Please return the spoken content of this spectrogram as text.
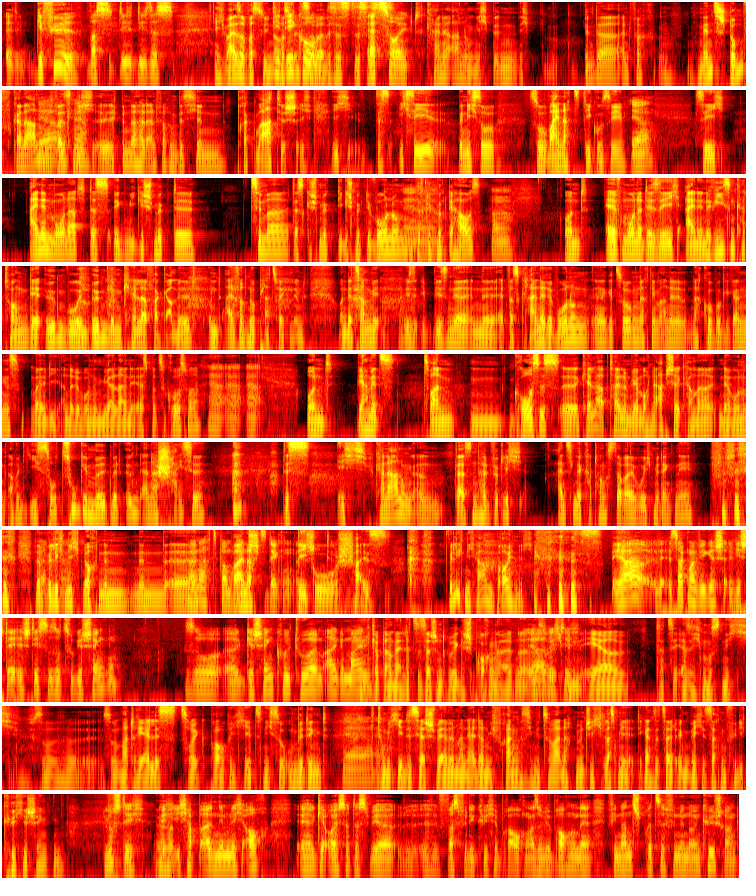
äh, äh, Gefühl, was die, dieses Ich weiß auch, was du hinaus Deko willst, aber das ist, das ist erzeugt. keine Ahnung. Ich bin, ich bin da einfach, nenn's stumpf, keine Ahnung, Ja, ich weiß okay. nicht. Äh, Ich bin da halt einfach ein bisschen pragmatisch. Ich, ich, das, ich sehe, wenn ich so, so Weihnachtsdeko sehe, Ja, sehe ich einen Monat das irgendwie geschmückte Zimmer, das geschmückt, die geschmückte Wohnung, Ja, das geschmückte Haus und elf Monate sehe ich einen riesen Karton, der irgendwo in irgendeinem Keller vergammelt und einfach nur Platz wegnimmt. Und jetzt haben wir, wir- sind ja in eine etwas kleinere Wohnung äh, gezogen, nachdem Anne nach Coburg gegangen ist, weil die andere Wohnung mir alleine erstmal zu groß war. ja, ja, ja. Und wir haben jetzt zwar ein, ein großes äh, Kellerabteil und wir haben auch eine Abstellkammer in der Wohnung, aber die ist so zugemüllt mit irgendeiner Scheiße, dass ich, keine Ahnung, ähm, da sind halt wirklich einzelne Kartons dabei, wo ich mir denke, nee, da Ja, will ich ja. nicht noch einen, einen äh, Weihnachtsbaum. Weihnachtsdeko-Scheiß. Will ich nicht haben, brauche ich nicht. Ja, sag mal, wie, wie ste stehst du so zu Geschenken? So äh, Geschenkkultur im Allgemeinen? ich glaube, da haben wir ja letztes Jahr schon drüber gesprochen halt. Ne? Ja, also richtig. ich bin eher tatsächlich, also ich muss nicht so, so materielles Zeug brauche ich jetzt nicht so unbedingt. ja, ja, Ich ja. tue mich jedes Jahr schwer, wenn meine Eltern mich fragen, was ich mir zu Weihnachten wünsche. Ich lasse mir die ganze Zeit irgendwelche Sachen für die Küche schenken. Lustig. Ja. Ich, ich habe äh, nämlich auch äh, geäußert, dass wir äh, was für die Küche brauchen. Also wir brauchen eine Finanzspritze für einen neuen Kühlschrank.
